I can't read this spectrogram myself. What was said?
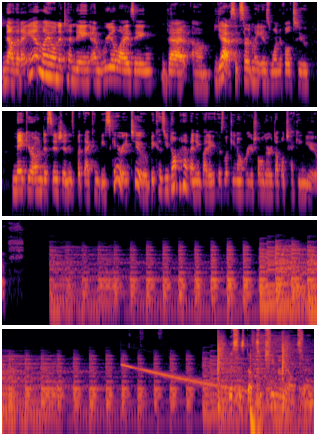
now that I am my own attending, I'm realizing that um, yes, it certainly is wonderful to make your own decisions, but that can be scary too because you don't have anybody who's looking over your shoulder, double checking you. This is Dr. Chima Melton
